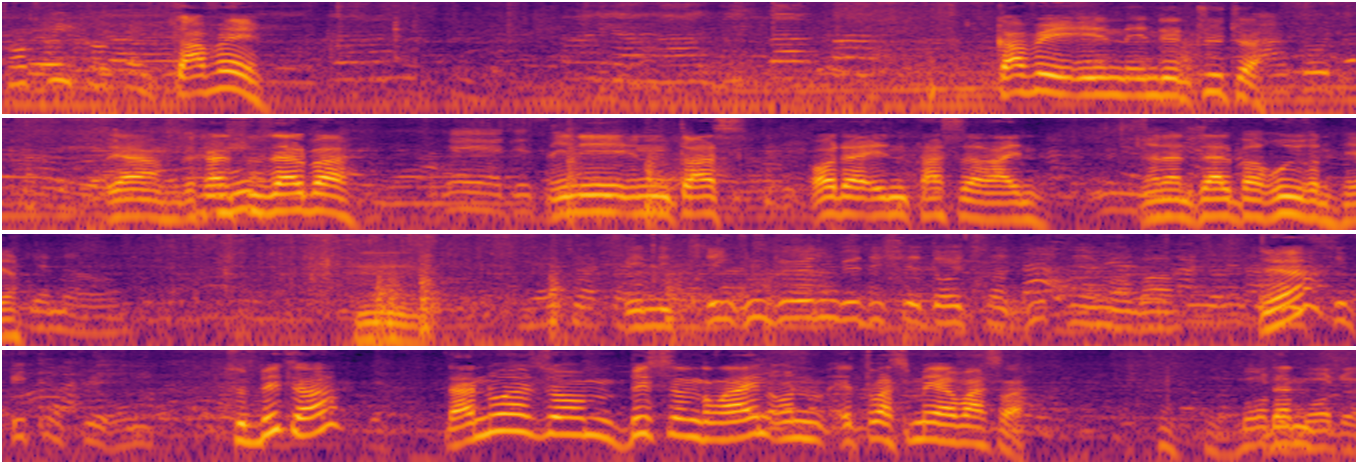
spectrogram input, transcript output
Kopi, kopi. Kaffee. Kaffee in, in den Tüte. Die. Ja, da kannst du selber das in, die, in ein Glas oder in eine Tasse rein. Und dann selber rühren. Ja. genau. Hm. Wenn wir trinken würden, würde ich hier Deutschland mitnehmen, aber Ja? das ist zu bitter für uns. Zu bitter? Dann nur so ein bisschen rein und etwas mehr Wasser. Dann- Border.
